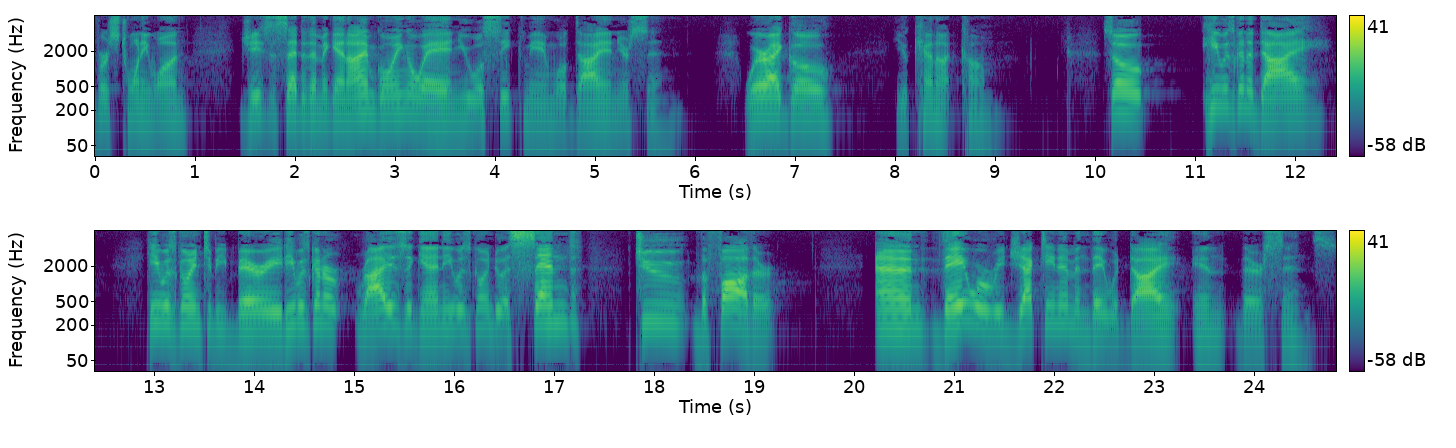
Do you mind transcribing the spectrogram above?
Verse 21 Jesus said to them again, I am going away, and you will seek me and will die in your sin. Where I go, you cannot come. So he was going to die. He was going to be buried. He was going to rise again. He was going to ascend to the Father and they were rejecting him and they would die in their sins.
